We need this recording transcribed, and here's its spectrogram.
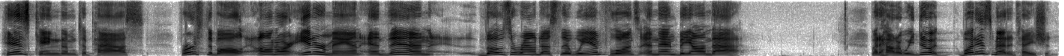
His kingdom to pass First of all, on our inner man, and then those around us that we influence, and then beyond that. But how do we do it? What is meditation?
